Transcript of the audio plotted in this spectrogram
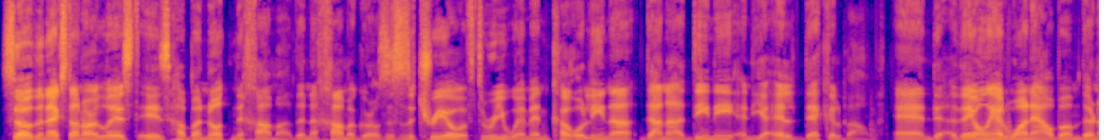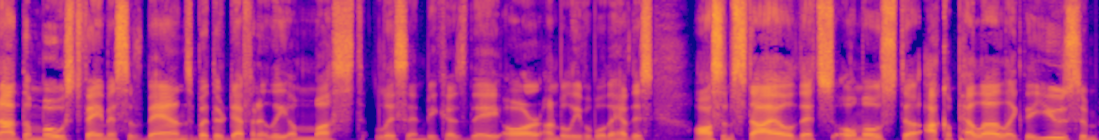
So the next on our list is Habanot Nechama, the Nechama girls. This is a trio of three women, Carolina, Dana Adini, and Yael Deckelbaum. And they only had one album. They're not the most famous of bands, but they're definitely a must listen because they are unbelievable. They have this awesome style that's almost uh, a cappella. Like they use some,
